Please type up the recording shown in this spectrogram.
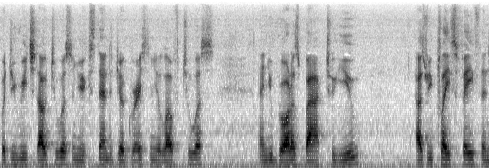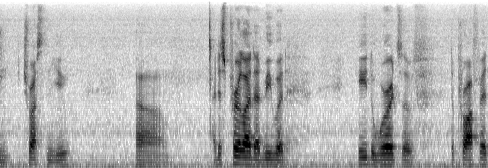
but you reached out to us and you extended your grace and your love to us, and you brought us back to you as we place faith and trust in you. Um, I just pray, Lord, that we would heed the words of the prophet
